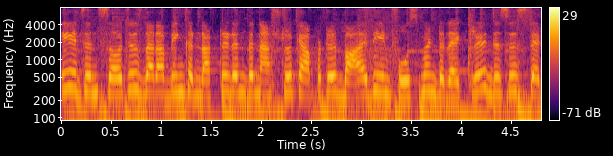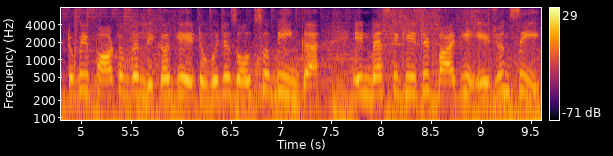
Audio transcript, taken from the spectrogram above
raids and searches that are being conducted in the national capital by the enforcement directorate. This is said to be part of the liquor gate, which is also being uh, investigated by the agency.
